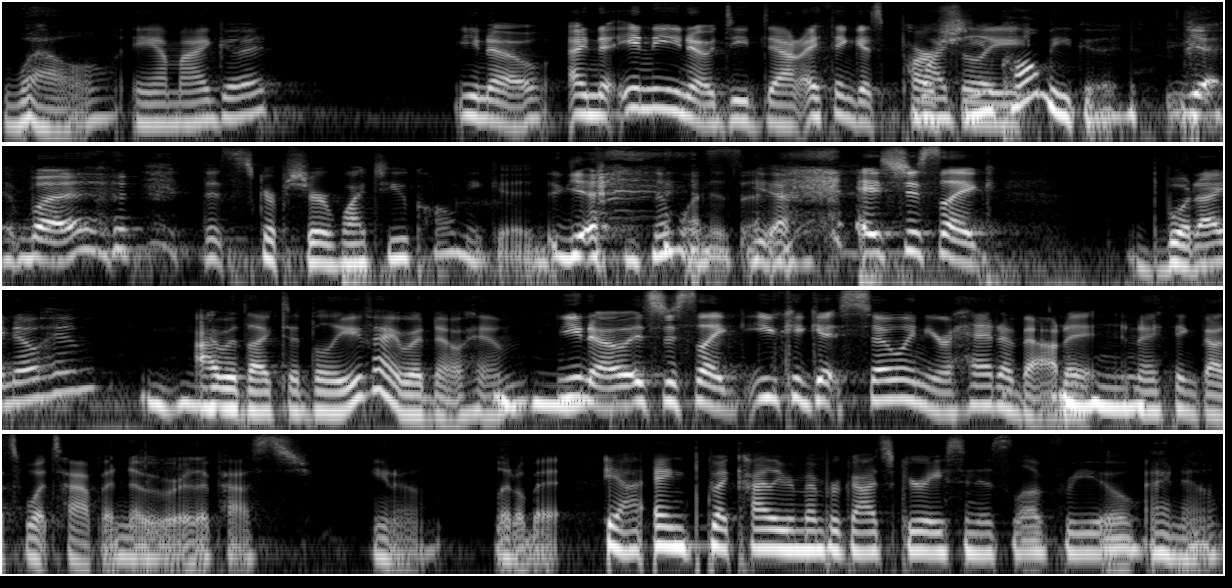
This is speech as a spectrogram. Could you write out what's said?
well, am I good? You know, know, and you know, deep down, I think it's partially. Why do you call me good? Yeah, what? The scripture. Why do you call me good? yeah, No one is. Yeah. it's just like would i know him mm-hmm. i would like to believe i would know him mm-hmm. you know it's just like you could get so in your head about it and mm-hmm. i think that's what's happened over the past you know little bit Yeah. And but Kylie, remember God's grace and His love for you. i know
